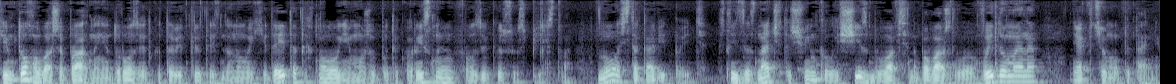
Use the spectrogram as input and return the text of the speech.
Крім того, ваше прагнення до розвитку та відкритість до нових ідей та технологій може бути корисною в розвитку суспільства. Ну ось така відповідь. Слід зазначити, що інколи щі збувався на поважливо ви до мене, як в цьому питанні.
